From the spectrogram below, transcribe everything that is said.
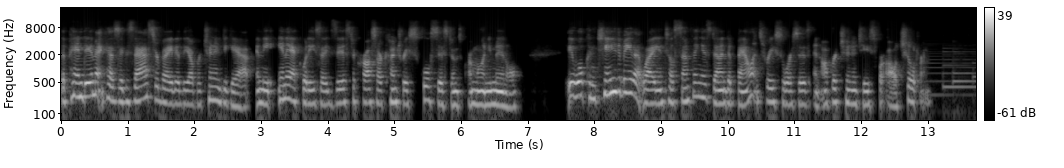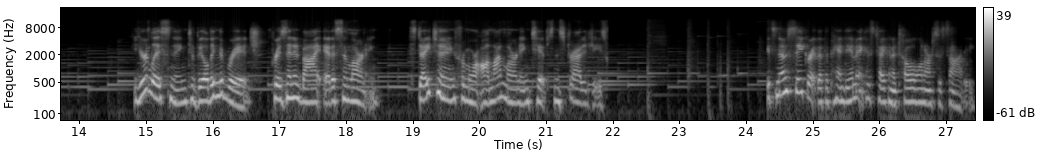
The pandemic has exacerbated the opportunity gap, and the inequities that exist across our country's school systems are monumental. It will continue to be that way until something is done to balance resources and opportunities for all children. You're listening to Building the Bridge, presented by Edison Learning. Stay tuned for more online learning tips and strategies. It's no secret that the pandemic has taken a toll on our society.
